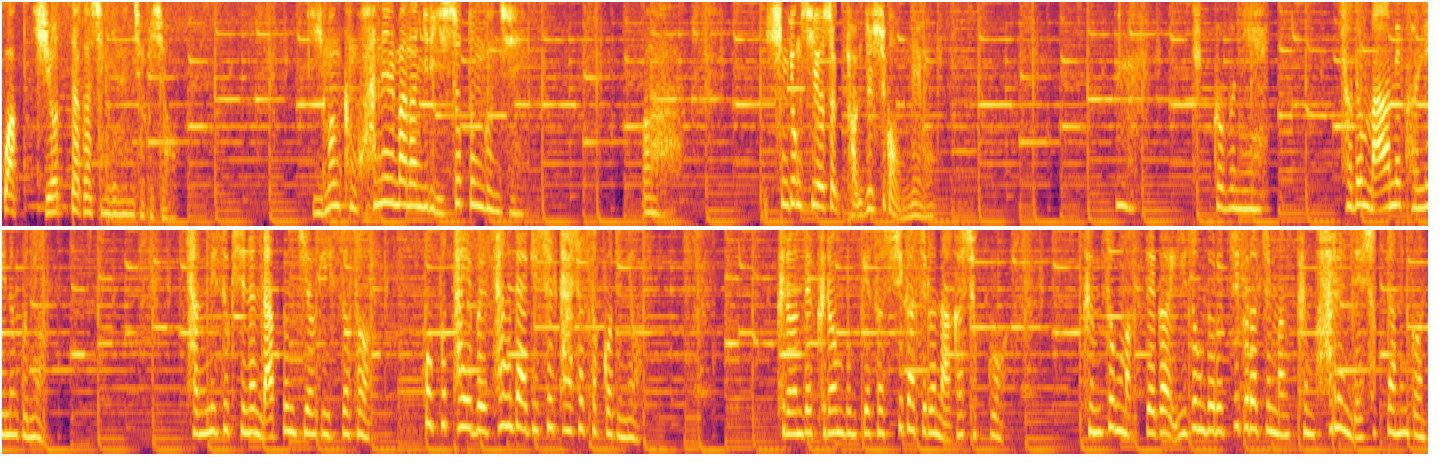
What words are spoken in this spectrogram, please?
꽉 쥐었다가 생긴 흔적이죠. 이만큼 화낼 만한 일이 있었던 건지. 아, 신경 쓰여서 견딜 수가 없네요. 듣고 보니 저도 마음에 걸리는군요. 장미숙 씨는 나쁜 기억이 있어서 호프 타입을 상대하기 싫다 하셨었거든요. 그런데 그런 분께서 시가지로 나가셨고 금속 막대가 이 정도로 찌그러질 만큼 화를 내셨다는 건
